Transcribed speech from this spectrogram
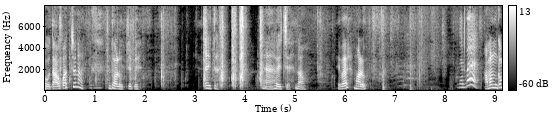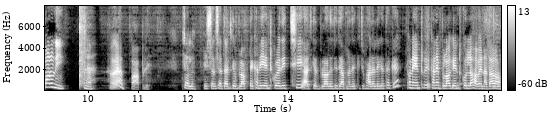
ও তাও পাচ্ছ না? ধরো চেপে। এই তো। হ্যাঁ হয়েছে। নাও। এবার মারো। আমার মুখে মারো নি হ্যাঁ বাপরে। চলো এর সাথে সাথে আজকের ব্লগটা এখানে এন্ড করে দিচ্ছি। আজকের ব্লগে যদি আপনাদের কিছু ভালো লেগে থাকে এখন এন্ড এখানে ব্লগ এন্ড করলে হবে না দাঁড়াও।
